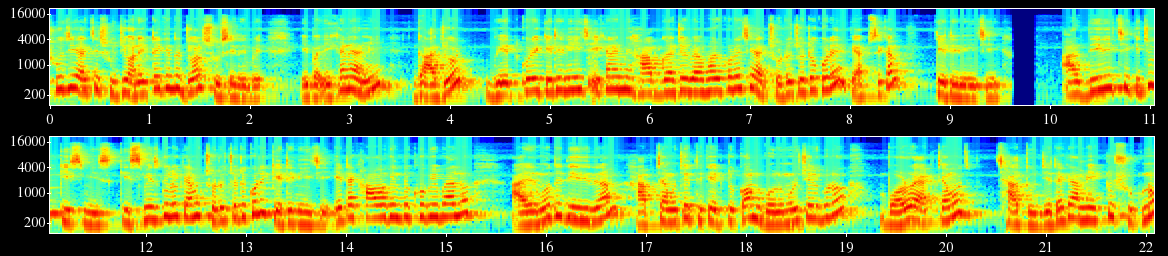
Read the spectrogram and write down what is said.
সুজি আছে, সুজি অনেকটাই কিন্তু জল শুষে নেবে। এবার এখানে আমি গাজর গ্রেট করে কেটে নিয়েছি, এখানে আমি হাফ গাজর ব্যবহার করেছি, আর ছোট ছোট করে ক্যাপসিকাম কেটে নিয়েছি। আর দিয়ে দিচ্ছি কিছু কিশমিশ কিশমিশগুলোকে আমি ছোট ছোট করে কেটে নিয়েছি। এটা খাওয়া কিন্তু খুবই ভালো। আর এর মধ্যে দিয়ে দিলাম হাফ চামচের থেকে একটু কম গোলমরিচের গুঁড়ো, বড় এক চামচ ছাতু, যেটাকে আমি একটু শুকনো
